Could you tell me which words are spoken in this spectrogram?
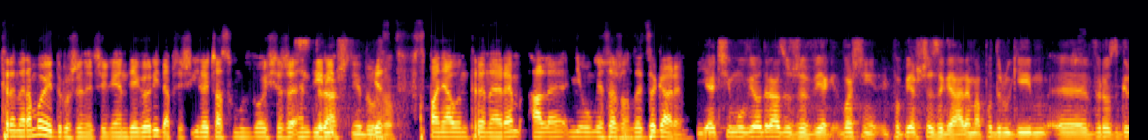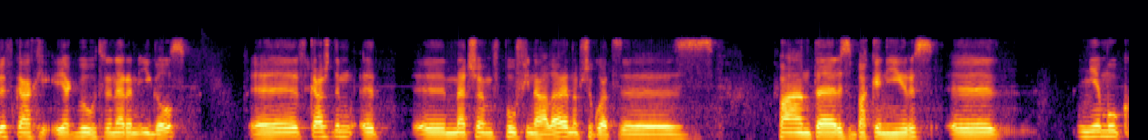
trenera mojej drużyny, czyli Andy'ego Rida. Przecież ile czasu mówiło się, że Andy Reid jest wspaniałym trenerem, ale nie umie zarządzać zegarem. Ja ci mówię od razu, że wie, właśnie po pierwsze zegarem, a po drugim e, w rozgrywkach, jak był trenerem Eagles, e, w każdym e, meczem w półfinale, na przykład z Panthers, Buccaneers, nie mógł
